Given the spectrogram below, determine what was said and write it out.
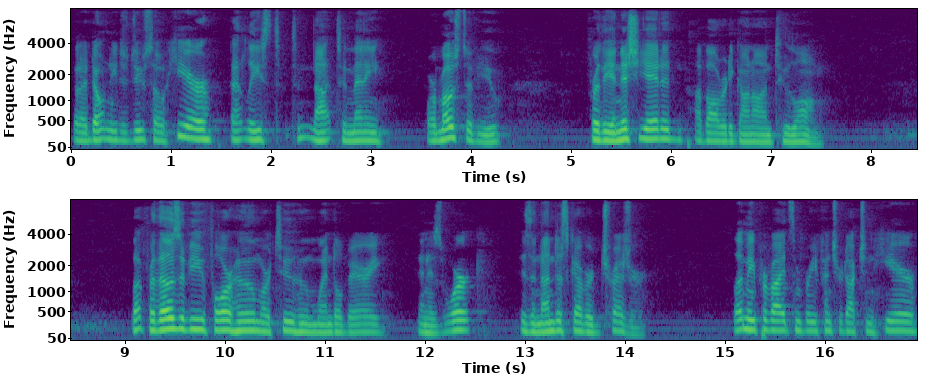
that I don't need to do so here, at least to, not to many or most of you. For the initiated, I've already gone on too long. But for those of you for whom or to whom Wendell Berry and his work is an undiscovered treasure, let me provide some brief introduction here,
